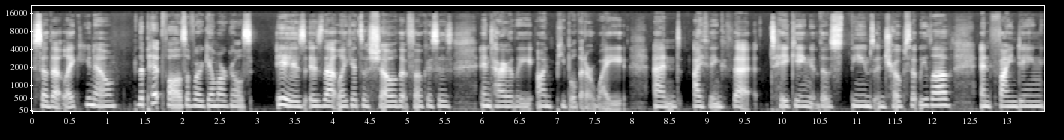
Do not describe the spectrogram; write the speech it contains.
so that like you know the pitfalls of where gilmore girls is is that like it's a show that focuses entirely on people that are white. And i think that taking those themes and tropes that we love and finding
